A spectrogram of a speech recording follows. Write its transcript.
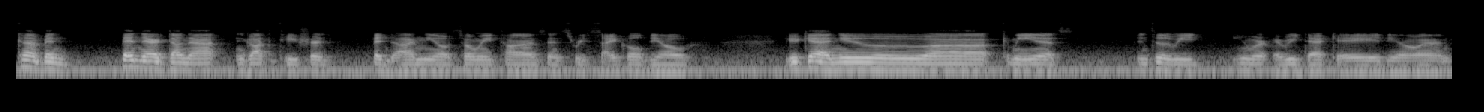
Kind of been been there, done that, and got the t-shirts. Been done, you know, so many times, and it's recycled, you know. You get a new uh, comedian that's into the weed humor every decade, you know, and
